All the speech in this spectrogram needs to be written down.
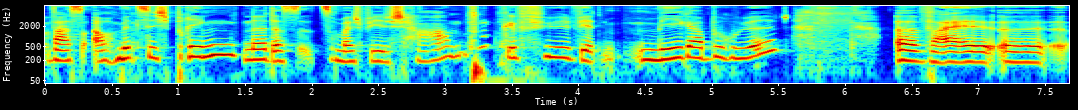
was auch mit sich bringt, ne, dass zum Beispiel Schamgefühl wird mega berührt, äh, weil äh,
